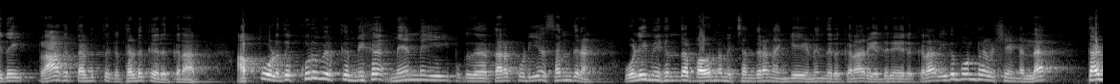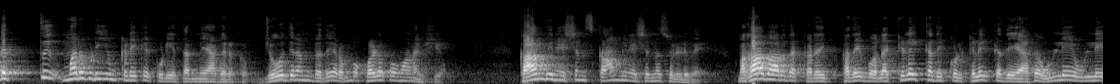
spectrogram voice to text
இதை ராக தடுத்து தடுக்க இருக்கிறார். அப்பொழுது குருவிற்கு மிக மேன்மையை தரக்கூடிய சந்திரன் ஒளி மிகுந்த பௌர்ணமி சந்திரன் அங்கே இணைந்திருக்கிறார் எதிரே இருக்கிறார். இது போன்ற விஷயங்களில் தடுத்து மறுபடியும் கிடைக்கக்கூடிய தன்மையாக இருக்கும். ஜோதிடம்ன்றதே ரொம்ப குழப்பமான விஷயம். காம்பினேஷன்ஸ் காம்பினேஷன்னு சொல்லிடுவேன். மகாபாரத கதை கதை போல கிளைக்கதைக்குள் கிளைக்கதையாக உள்ளே உள்ளே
